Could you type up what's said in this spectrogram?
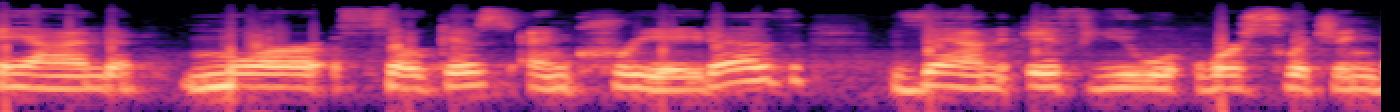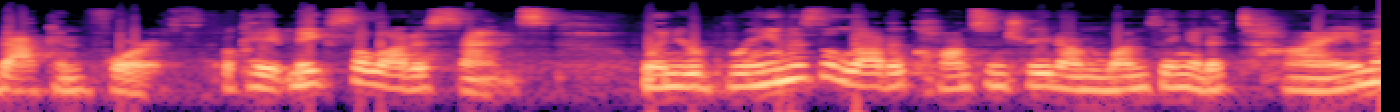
and more focused and creative than if you were switching back and forth. Okay, it makes a lot of sense. When your brain is allowed to concentrate on one thing at a time,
